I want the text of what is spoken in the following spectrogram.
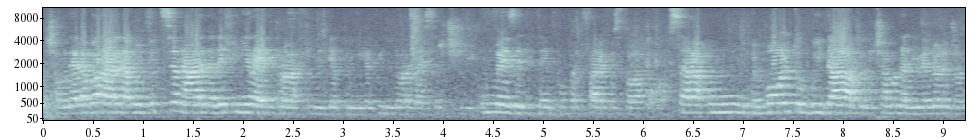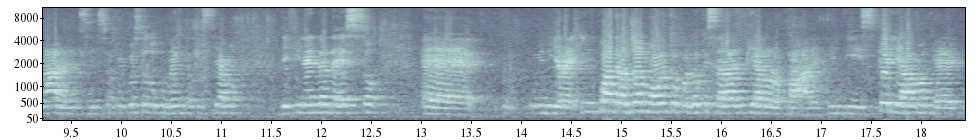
diciamo, da, elaborare, da confezionare, da definire entro la fine di aprile, quindi dovrebbe esserci un mese di tempo per fare questo lavoro. Sarà comunque molto guidato diciamo, dal livello regionale, nel senso che questo documento che stiamo definendo adesso eh, dire, inquadra già molto quello che sarà il piano locale, quindi speriamo che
